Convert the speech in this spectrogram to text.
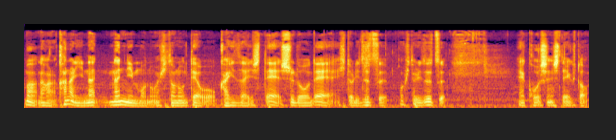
まあだからかなり何人もの人の手を介在して手動で1人ずつお一人ずつ更新していくと。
